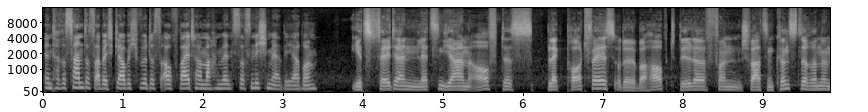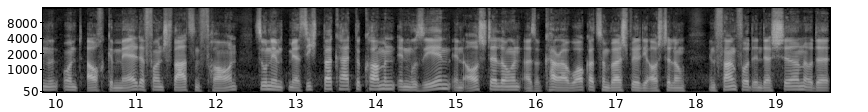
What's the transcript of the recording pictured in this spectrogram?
interessant ist, aber ich glaube, ich würde es auch weitermachen, wenn es das nicht mehr wäre. Jetzt fällt ja in den letzten Jahren auf, dass Black Portraits oder überhaupt Bilder von schwarzen Künstlerinnen und auch Gemälde von schwarzen Frauen zunehmend mehr Sichtbarkeit bekommen in Museen, in Ausstellungen. Also Cara Walker zum Beispiel, die Ausstellung in Frankfurt in der Schirn oder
